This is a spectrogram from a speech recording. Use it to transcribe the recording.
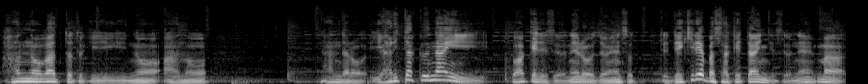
反応があった時のあのなんだろうやりたくないわけですよね路上演奏って。できれば避けたいんですよね。まあ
